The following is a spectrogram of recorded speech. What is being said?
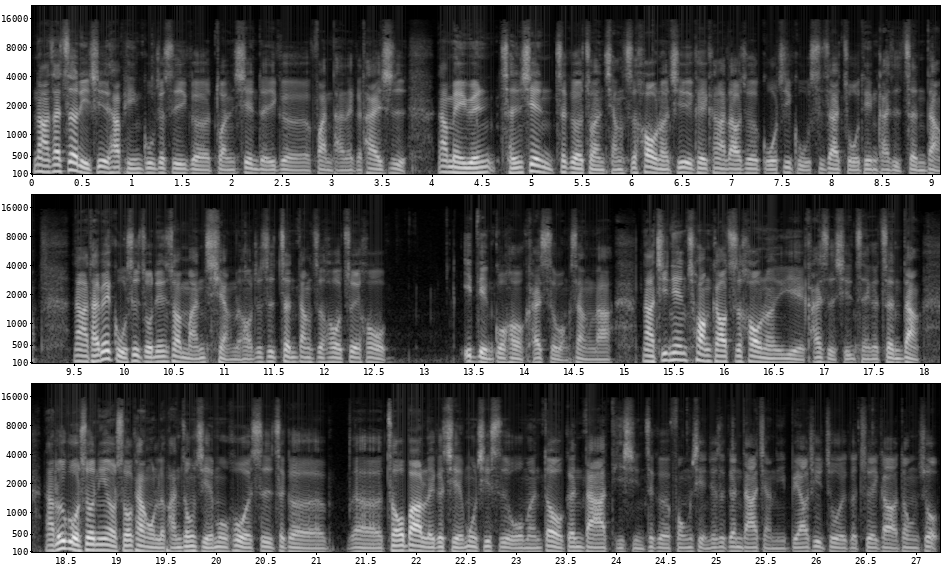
那在这里其实它评估就是一个短线的一个反弹的一个态势。那美元呈现这个转强之后呢，其实可以看得到，就是国际股市在昨天开始震荡。那台北股市昨天算蛮强的哈，就是震荡之后最后。一点过后开始往上拉，那今天创高之后呢，也开始形成一个震荡。那如果说你有收看我的盘中节目，或者是这个呃周报的一个节目，其实我们都有跟大家提醒这个风险，就是跟大家讲，你不要去做一个追高的动作，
